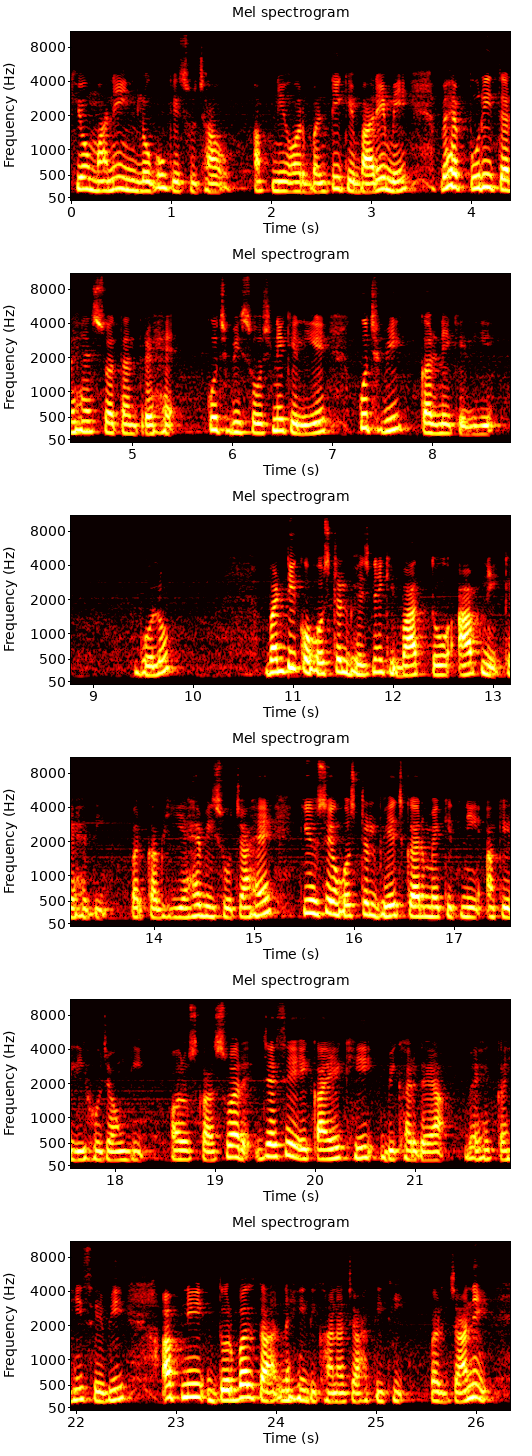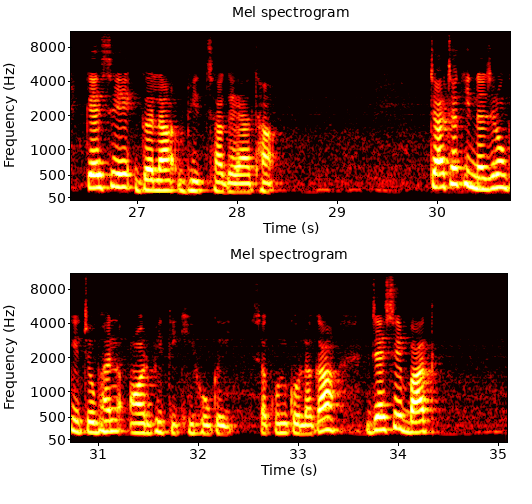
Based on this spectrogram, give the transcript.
क्यों माने इन लोगों के सुझाव? अपने और बंटी के बारे में वह पूरी तरह स्वतंत्र है। कुछ भी सोचने के लिए, कुछ भी करने के लिए। बोलो। बंटी को हॉस्टल भेजने की बात तो आपने कह दी, पर कभी यह भी सोचा है कि उसे हॉस्टल भेजकर मैं कितनी अकेली हो जाऊँगी, और उसका स्वर जैसे एकाएक ही बिखर गया। वह कहीं से भी अपनी दुर्बलता नहीं दिखाना चाहती थी, पर जाने कैसे गला भिजसा गया था। चाचा की नज़रों की चुभन और भी तीखी हो गई। शकुन को लगा जैसे बात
